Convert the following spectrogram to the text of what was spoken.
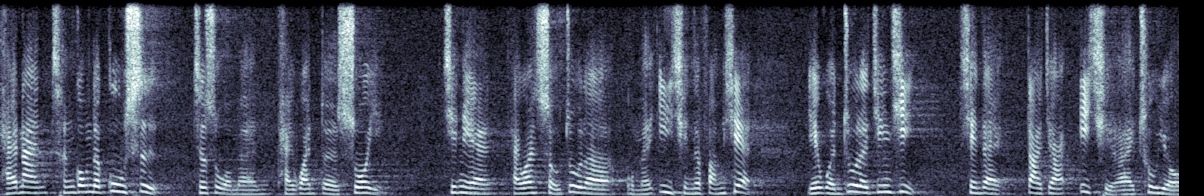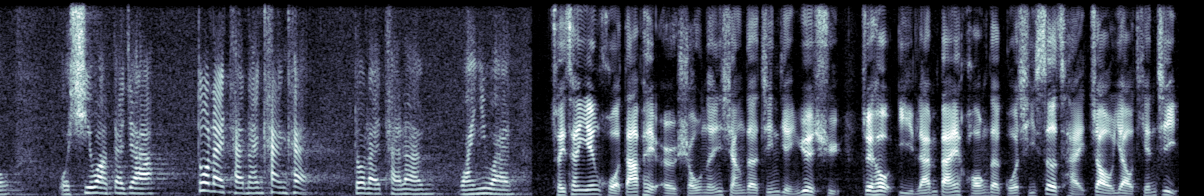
台南成功的故事，就是我们台湾的缩影。今年台湾守住了我们疫情的防线。也稳住了经济。现在大家一起来出游，我希望大家多来台南看看，多来台南玩一玩。璀璨烟火搭配耳熟能详的经典乐曲，最后以蓝白红的国旗色彩照耀天际。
